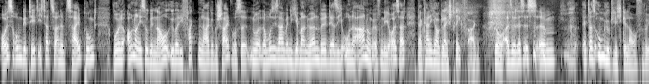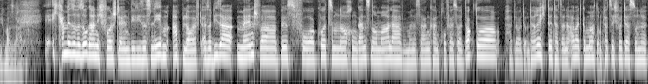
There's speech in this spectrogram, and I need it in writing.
Äußerungen getätigt hat zu einem Zeitpunkt, wo er auch noch nicht so genau über die Faktenlage Bescheid wusste. Nur, da muss ich sagen, wenn ich jemanden hören will, der sich ohne Ahnung öffentlich äußert, dann kann ich auch gleich Streeck fragen. So, also das ist ähm, etwas unglücklich gelaufen, würde ich mal sagen. Ich kann mir sowieso gar nicht vorstellen, wie dieses Leben abläuft. Also dieser Mensch war bis vor kurzem noch ein ganz normaler, wenn man es sagen kann, Professor, Doktor, hat Leute unterrichtet, hat seine Arbeit gemacht und plötzlich wird das so eine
